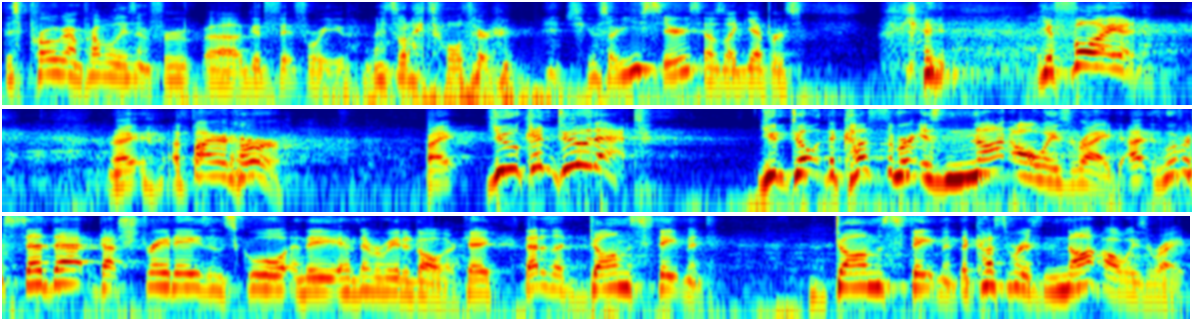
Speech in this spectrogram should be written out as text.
This program probably isn't uh, a good fit for you. That's what I told her. She goes, Are you serious? I was like, Yepers, you fired, right? I fired her, right? You can do that. You don't, the customer is not always right. I, whoever said that got straight A's in school and they have never made a dollar, okay? That is a dumb statement. Dumb statement. The customer is not always right.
